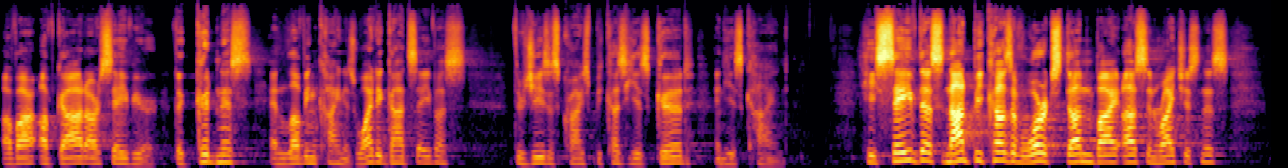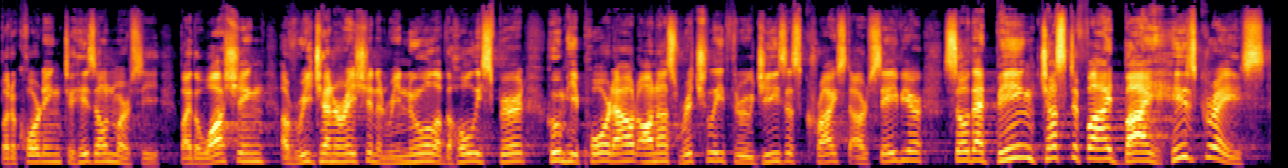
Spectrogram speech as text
of, our, of God our Savior, the goodness and loving kindness. Why did God save us? Through Jesus Christ, because He is good and He is kind. He saved us not because of works done by us in righteousness, but according to His own mercy, by the washing of regeneration and renewal of the Holy Spirit, whom He poured out on us richly through Jesus Christ our Savior, so that being justified by His grace,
